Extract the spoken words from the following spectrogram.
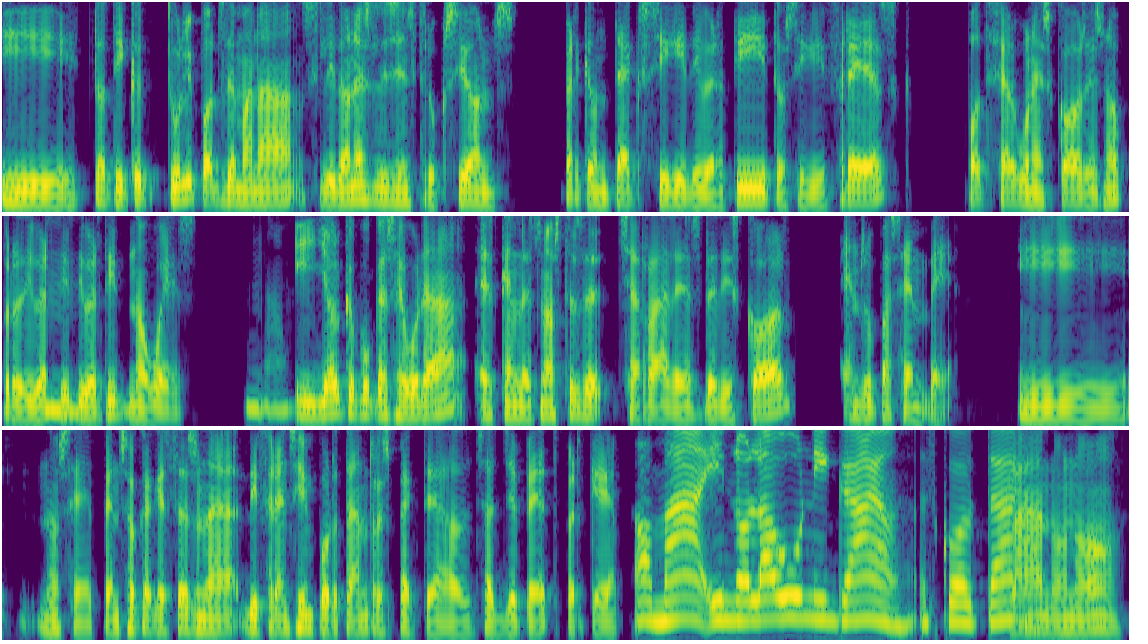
i tot i que tu li pots demanar, si li dones les instruccions perquè un text sigui divertit o sigui fresc, pot fer algunes coses, no? Però divertit, Mm. divertit no ho és. No. I jo el que puc assegurar és que en les nostres de- xerrades de Discord ens ho passem bé. I, no sé, penso que aquesta és una diferència important respecte al xat GPT, perquè, Home, i no la única. Escolta, clar, no, no,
